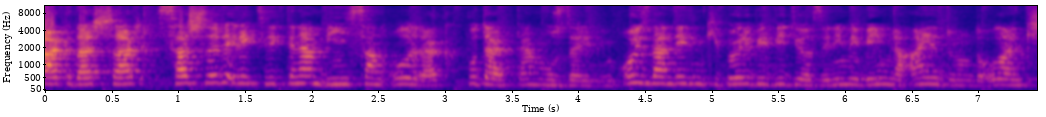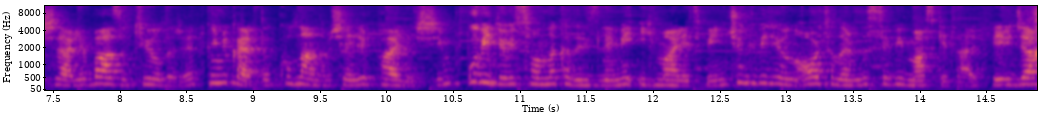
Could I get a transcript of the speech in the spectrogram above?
Merhaba arkadaşlar. Saçları elektriklenen bir insan olarak bu dertten muzdaribim. O yüzden dedim ki böyle bir video hazırlayayım ve benimle aynı durumda olan kişilerle bazı tüyoları, günlük hayatta kullandığım şeyleri paylaşayım. Bu videoyu sonuna kadar izlemeyi ihmal etmeyin. Çünkü videonun ortalarında size bir maske tarifi vereceğim.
